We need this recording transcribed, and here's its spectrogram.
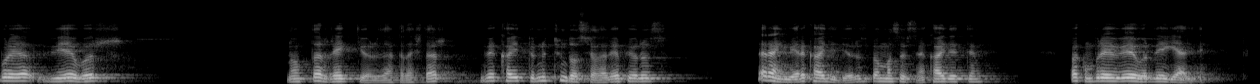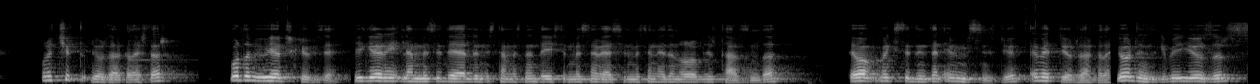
Buraya viewer nokta rec diyoruz arkadaşlar. Ve kayıt türünü tüm dosyalar yapıyoruz. Herhangi bir yere kaydediyoruz. Ben masa üstüne kaydettim. Bakın buraya viewer diye geldi. Bunu çift tıklıyoruz arkadaşlar. Burada bir uyarı çıkıyor bize. Bilgilerin eklenmesi, değerlerin istenmesinden değiştirmesine veya silmesine neden olabilir tarzında. Devam etmek istediğinizden emin misiniz diyor. Evet diyoruz arkadaşlar. Gördüğünüz gibi users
